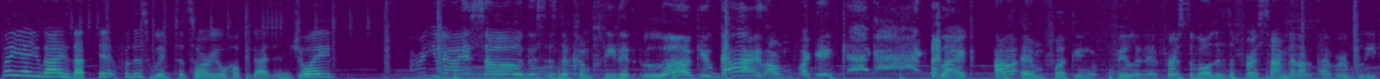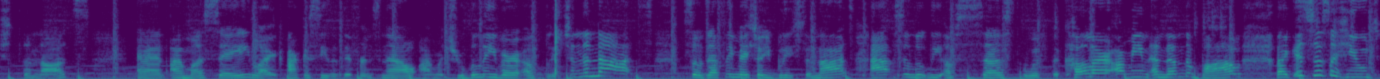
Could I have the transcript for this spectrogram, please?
But yeah, you guys, that's it for this wig tutorial. Hope you guys enjoyed. Alright, you guys, so this is the completed look, you guys. I'm fucking gagging. Like, I am fucking feeling it. First of all, this is the first time that I've ever bleached the knots. And I must say, like, I can see the difference now. I'm a true believer of bleaching the knots so definitely make sure you bleach the knots absolutely obsessed with the color i mean and then the bob like it's just a huge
